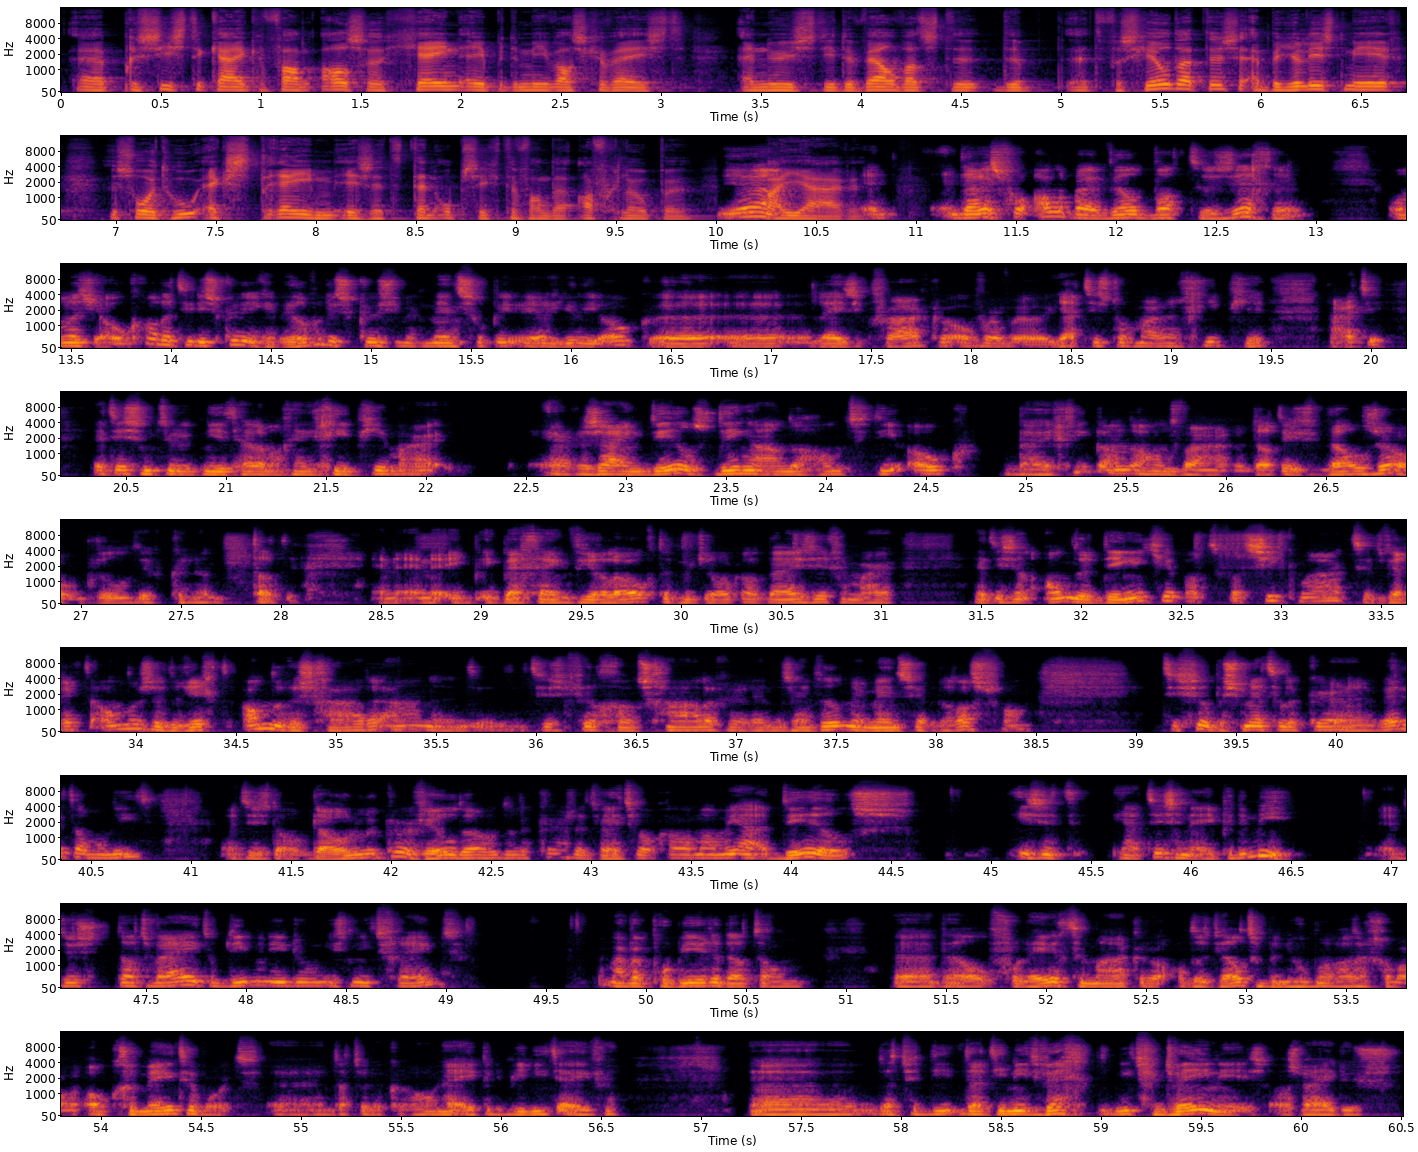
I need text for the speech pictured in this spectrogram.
uh, precies te kijken van als er geen epidemie was geweest en nu is die er wel, wat is de, de, het verschil daartussen? En bij jullie is het meer een soort hoe extreem is het ten opzichte van de afgelopen paar jaren? En, en, daar is voor allebei wel wat te zeggen, omdat je ook altijd die discussie, ik heb heel veel discussie met mensen, op, jullie ook, uh, lees ik vaak, over ja, het is toch maar een griepje. Nou, het, het is natuurlijk niet helemaal geen griepje, maar er zijn deels dingen aan de hand die ook bij griep aan de hand waren. Dat is wel zo. Ik bedoel, dat, en en ik, ik ben geen viroloog, dat moet je ook altijd bij zeggen, maar het is een ander dingetje wat, wat ziek maakt. Het werkt anders, het richt andere schade aan. Het is veel grootschaliger en er zijn veel meer mensen hebben er last van. Het is veel besmettelijker en weet het allemaal niet. Het is ook dodelijker, veel dodelijker, dat weten we ook allemaal. Maar ja, deels is het, ja, het is een epidemie. Dus dat wij het op die manier doen is niet vreemd. Maar we proberen dat dan uh, wel volledig te maken door altijd wel te benoemen wat er gewoon ook gemeten wordt. Uh, dat we de corona-epidemie niet even, uh, dat, we die, dat die niet weg, niet verdwenen is als wij dus,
